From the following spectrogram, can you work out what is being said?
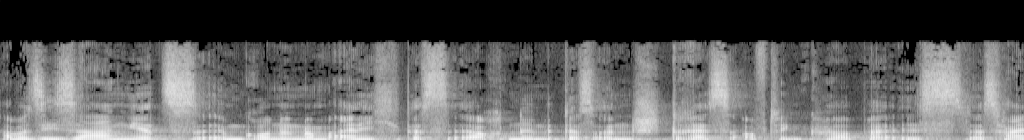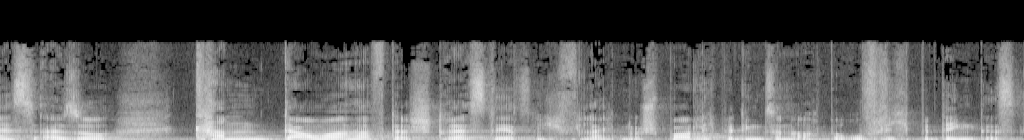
Aber Sie sagen jetzt im Grunde genommen eigentlich, dass auch eine, dass ein Stress auf den Körper ist. Das heißt also, kann dauerhafter Stress, der jetzt nicht vielleicht nur sportlich bedingt, sondern auch beruflich bedingt ist,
